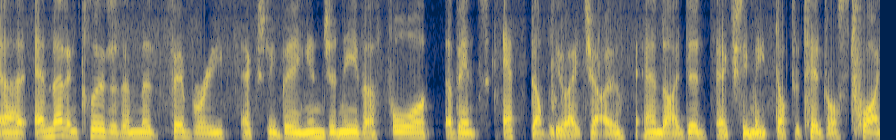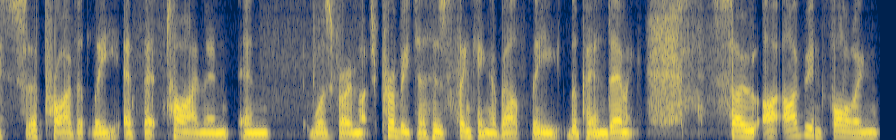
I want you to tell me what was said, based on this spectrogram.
Uh, and that included in mid February actually being in Geneva for events at WHO. And I did actually meet Dr. Tedros twice uh, privately at that time and, and was very much privy to his thinking about the, the pandemic. So I, I've been following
